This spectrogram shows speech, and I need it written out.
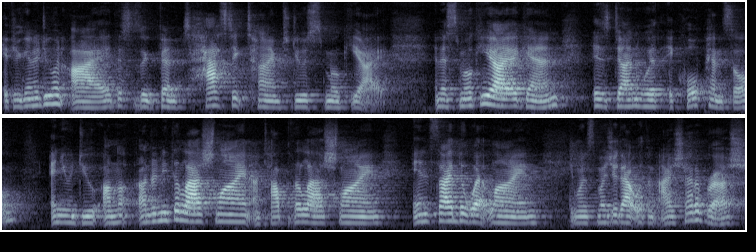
If you're going to do an eye, this is a fantastic time to do a smoky eye. And a smoky eye, again, is done with a kohl pencil, and you do on the, underneath the lash line, on top of the lash line, inside the wet line. You want to smudge it out with an eyeshadow brush,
